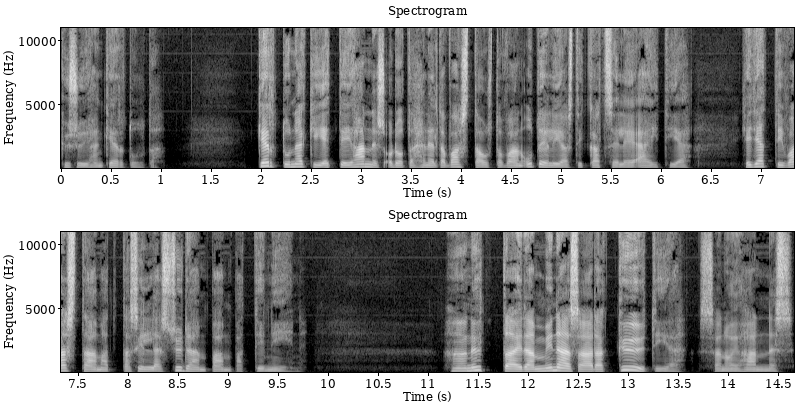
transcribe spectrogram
Kysyi hän Kertulta. Kerttu näki, ettei Hannes odota häneltä vastausta, vaan uteliaasti katselee äitiä, ja jätti vastaamatta, sillä sydän pampatti niin. Nyt taidan minä saada kyytiä, sanoi Hannes.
